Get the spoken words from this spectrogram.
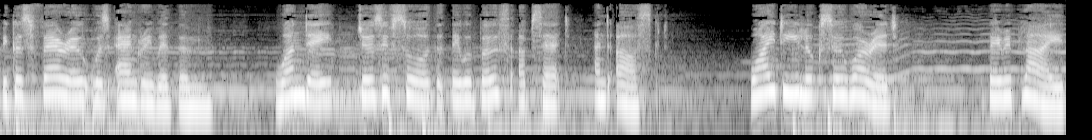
because Pharaoh was angry with them. One day, Joseph saw that they were both upset and asked, Why do you look so worried? They replied,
